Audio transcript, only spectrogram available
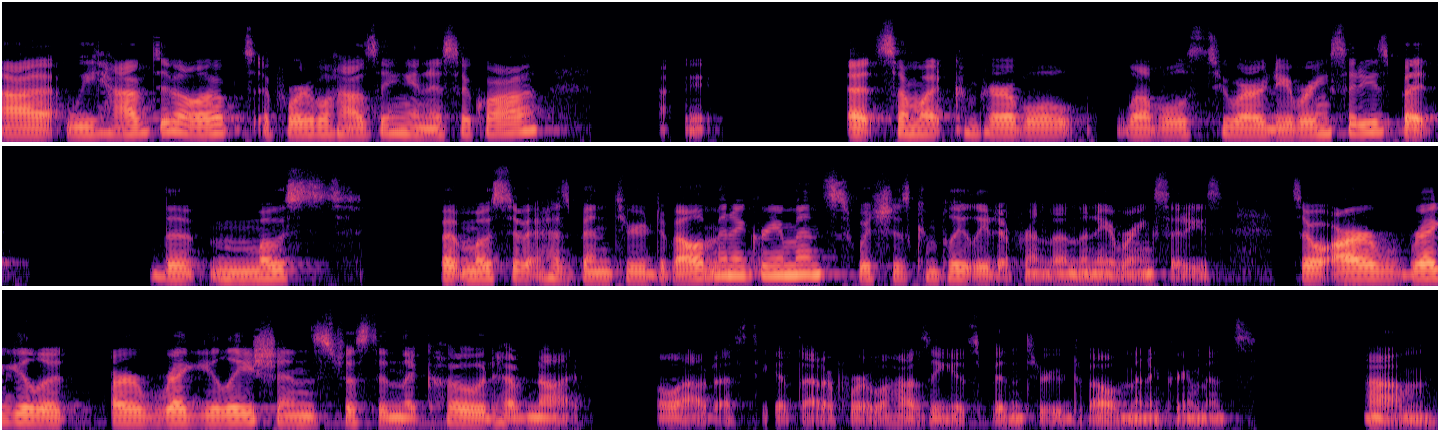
uh, we have developed affordable housing in Issaquah uh, at somewhat comparable levels to our neighboring cities, but the most, but most of it has been through development agreements, which is completely different than the neighboring cities. So our regula, our regulations just in the code have not allowed us to get that affordable housing. It's been through development agreements. Um,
